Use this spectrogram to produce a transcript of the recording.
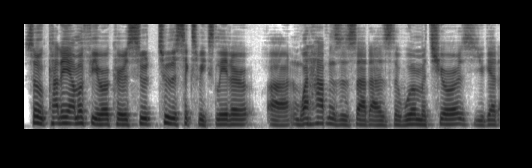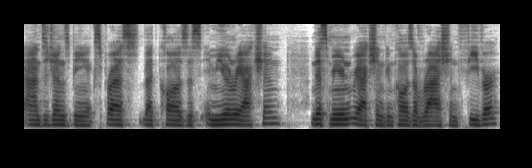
So Katayama fever occurs two, two to six weeks later. Uh, and what happens is that as the worm matures, you get antigens being expressed that cause this immune reaction. And this immune reaction can cause a rash and fever.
